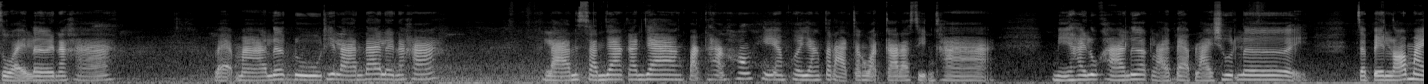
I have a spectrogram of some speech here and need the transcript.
สวยๆเลยนะคะ แวะมาเลือกดูที่ร้านได้เลยนะคะ ร้านสัญญาการยางปากทางห้องเฮียอำเภอยางตลาดจังหวัดกาฬสินค่ะ มีให้ลูกค้าเลือกหลายแบบหลายชุดเลย จะเป็นล้อใหม่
